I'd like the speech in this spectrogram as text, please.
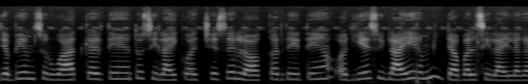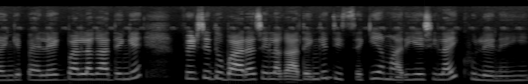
जब भी हम शुरुआत करते हैं तो सिलाई को अच्छे से लॉक कर देते हैं और ये सिलाई हम डबल सिलाई लगाएँगे। पहले एक बार लगा देंगे, फिर से दोबारा से लगा देंगे, जिससे कि हमारी ये सिलाई खुले नहीं।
